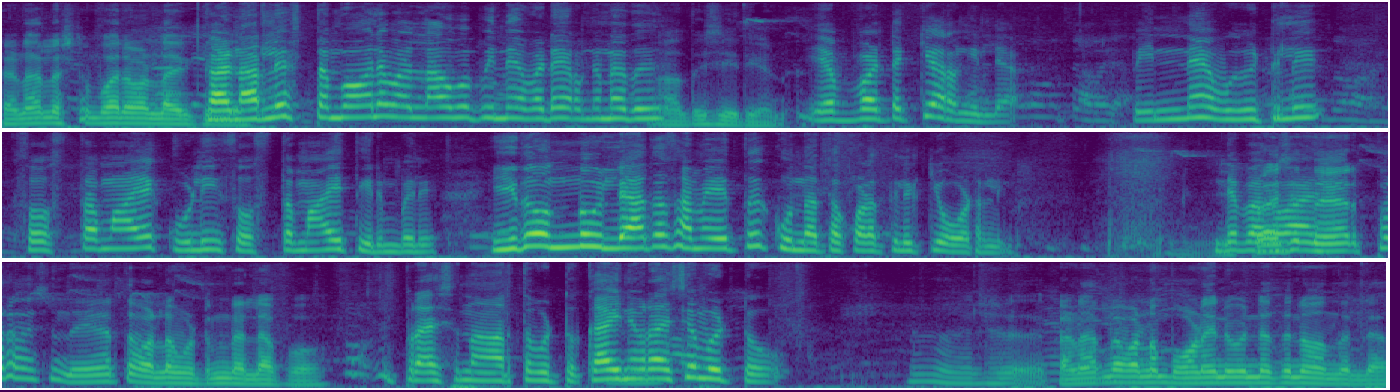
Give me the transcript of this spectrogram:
കിണറിൽ ഇഷ്ടം പോലെ വെള്ളമായിരിക്കും കിണറിൽ ഇഷ്ടം പോലെ വെള്ളമാകുമ്പോ പിന്നെ എവിടെ ഇറങ്ങണത്? അത് ശരിയാണ്. എവിടേക്കും ഇറങ്ങില്ല. പിന്നെ വീട്ടിൽ സ്വസ്ഥമായ കുളി സ്വസ്ഥമായ തിരുമ്പൽ. ഇതൊന്നും ഇല്ലാത്ത സമയത്ത് കുന്നത്തെ കുളത്തിലേക്ക് ഓടൽ. എന്റെ ഇപ്രാവശ്യം നേര- നേരത്തെ വെള്ളം വിട്ടിട്ടുണ്ടല്ലോ അപ്പോ? ഇപ്രാവശ്യം നേരത്തെ വിട്ടു. കഴിഞ്ഞ പ്രാവശ്യം വിട്ടു. കിണറിലെ വെള്ളം പോണതിന് മുന്നേ തന്നെ വന്നല്ലോ.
